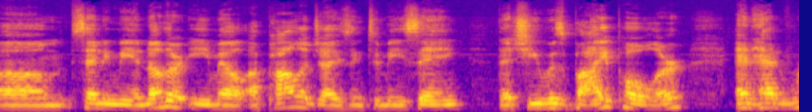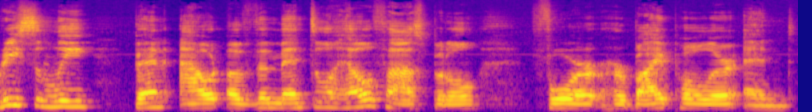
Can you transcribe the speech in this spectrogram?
um, sending me another email apologizing to me, saying that she was bipolar and had recently been out of the mental health hospital for her bipolar and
